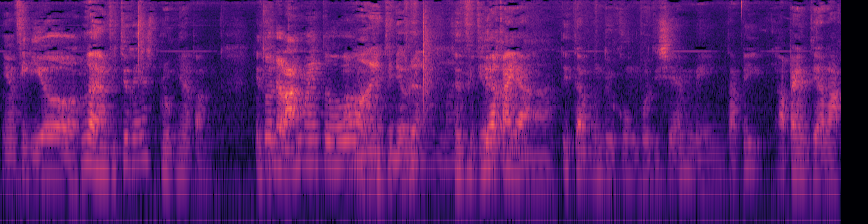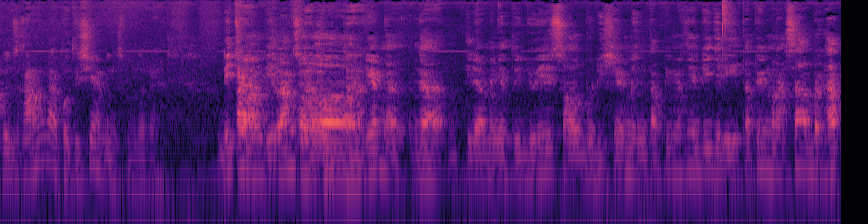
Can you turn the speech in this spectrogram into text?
yang video. Enggak yang video kayaknya sebelumnya kan itu udah lama itu Oh, yang video udah lama. Video dia kayak lama. tidak mendukung body shaming tapi apa yang dia lakuin sekarang kayak body shaming sebenarnya dia cuma bilang kalau dia nggak nggak tidak menyetujui soal body shaming tapi maksudnya dia jadi tapi merasa berhak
